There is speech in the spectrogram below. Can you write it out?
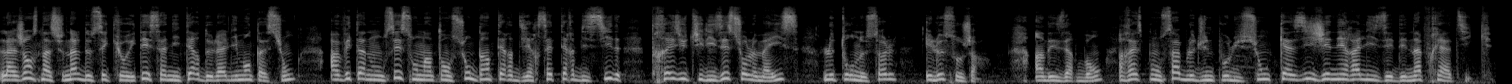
l'Agence nationale de sécurité sanitaire de l'alimentation avait annoncé son intention d'interdire cet herbicide très utilisé sur le maïs, le tournesol et le soja. Un désherbant responsable d'une pollution quasi généralisée des nappes phréatiques.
